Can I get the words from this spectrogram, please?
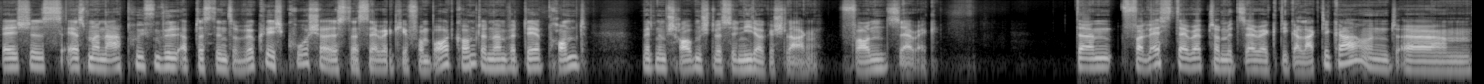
welches erstmal nachprüfen will, ob das denn so wirklich koscher ist, dass Zarek hier vom Bord kommt. Und dann wird der prompt mit einem Schraubenschlüssel niedergeschlagen von Zarek. Dann verlässt der Raptor mit Zarek die Galaktika und ähm,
